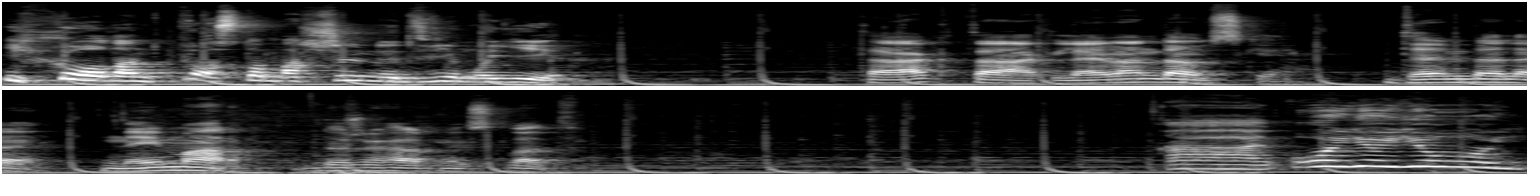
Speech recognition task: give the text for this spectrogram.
І Холланд просто машини дві мої. Так, так, Левандовський. Дембеле. Неймар. Дуже гарний склад. Ай, ой-ой-ой!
